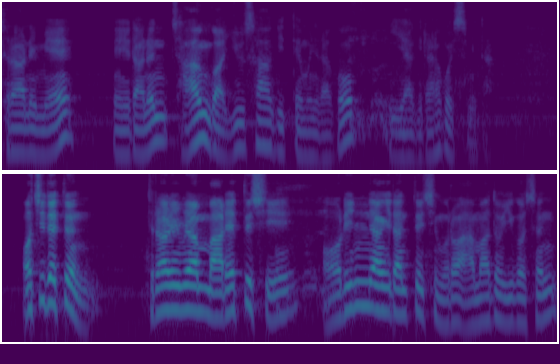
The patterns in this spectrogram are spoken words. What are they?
드라림의라는 자음과 유사하기 때문이라고 이야기를 하고 있습니다. 어찌됐든 드라림이란 말의 뜻이 어린 양이란 뜻이므로 아마도 이것은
